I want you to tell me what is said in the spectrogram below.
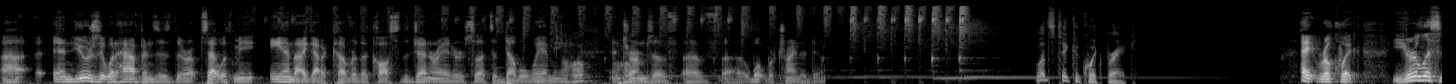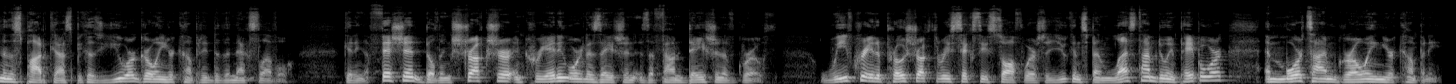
Uh, and usually, what happens is they're upset with me, and I got to cover the cost of the generator. So that's a double whammy Uh-huh, in terms of, of uh, what we're trying to do. Let's take a quick break. Hey, real quick, you're listening to this podcast because you are growing your company to the next level. Getting efficient, building structure, and creating organization is a foundation of growth. We've created ProStruct 360 software so you can spend less time doing paperwork and more time growing your company.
